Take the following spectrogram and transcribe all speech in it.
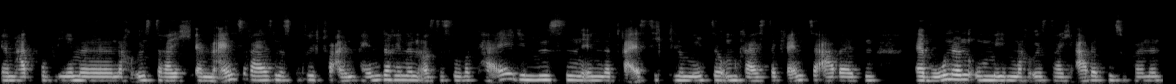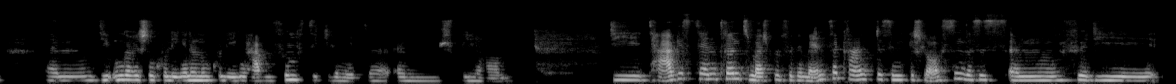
ähm, hat Probleme, nach Österreich ähm, einzureisen. Das betrifft vor allem Pendlerinnen aus der Slowakei. Die müssen in der 30 Kilometer Umkreis der Grenze arbeiten, äh, wohnen, um eben nach Österreich arbeiten zu können. Ähm, die ungarischen Kolleginnen und Kollegen haben 50 Kilometer ähm, Spielraum. Die Tageszentren, zum Beispiel für Demenzerkrankte, sind geschlossen. Das ist ähm, für die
